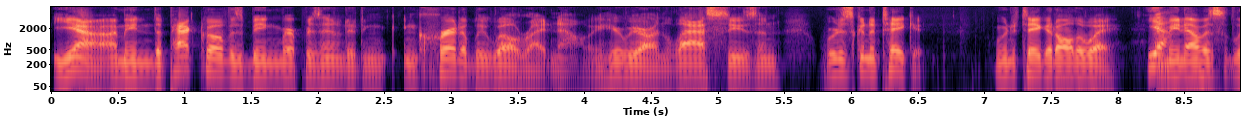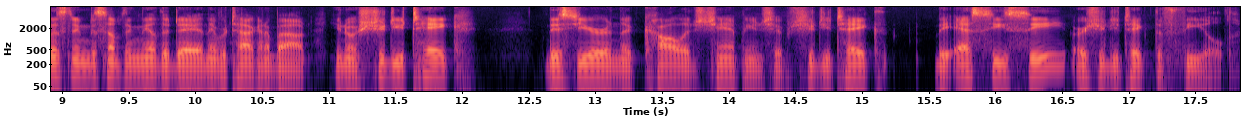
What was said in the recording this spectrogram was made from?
Yeah, I mean, the Pac 12 is being represented in- incredibly well right now. Here we are in the last season. We're just going to take it. We're going to take it all the way. Yeah. I mean, I was listening to something the other day, and they were talking about, you know, should you take this year in the college championship, should you take the SEC or should you take the field?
